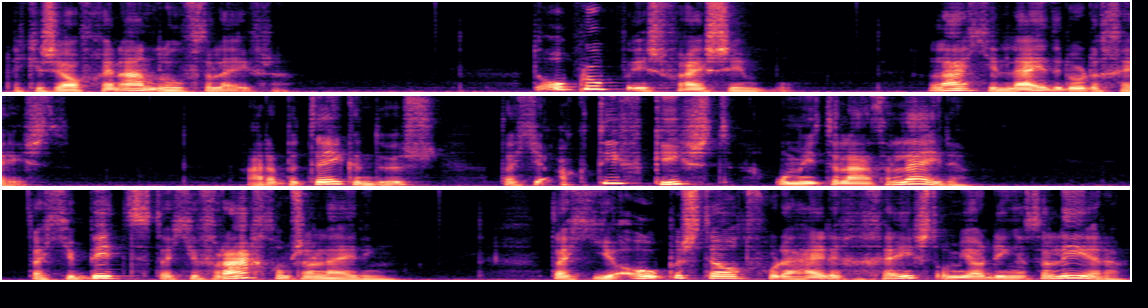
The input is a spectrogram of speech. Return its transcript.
dat je zelf geen aandeel hoeft te leveren. De oproep is vrij simpel. Laat je leiden door de geest. Maar dat betekent dus dat je actief kiest om je te laten leiden. Dat je bidt, dat je vraagt om zijn leiding. Dat je je openstelt voor de Heilige Geest om jouw dingen te leren.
